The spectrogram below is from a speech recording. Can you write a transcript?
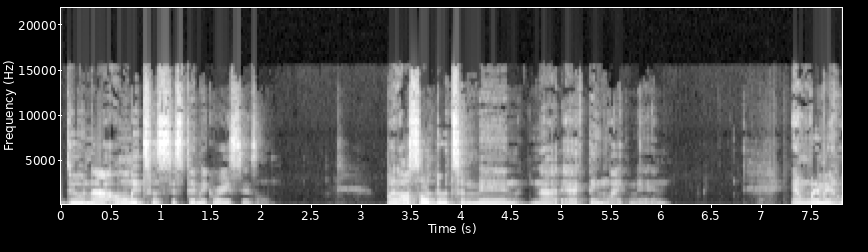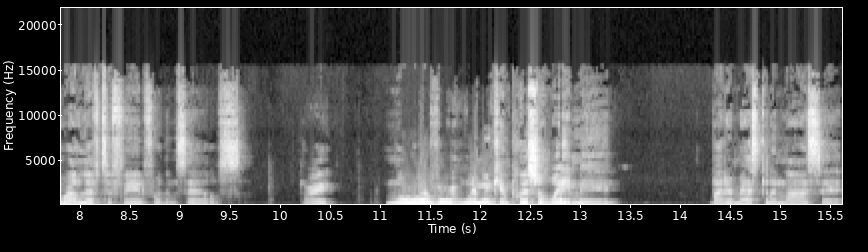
due not only to systemic racism, but also due to men not acting like men and women who are left to fend for themselves, right? Moreover, women can push away men by their masculine mindset.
